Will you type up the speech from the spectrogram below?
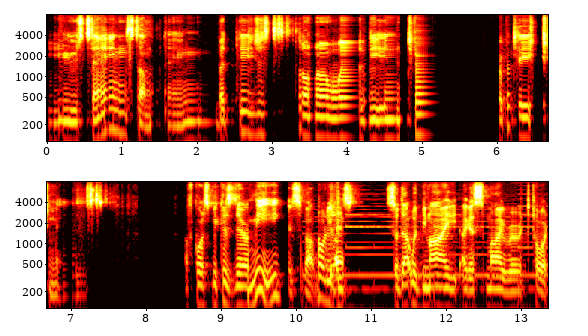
you saying something, but they just don't know what the interpretation is of course, because they're me, it's about. So that would be my, I guess, my retort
